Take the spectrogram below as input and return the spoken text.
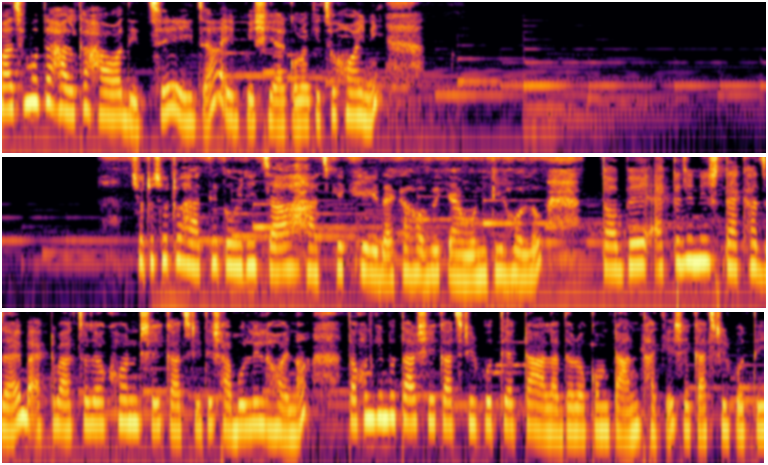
মাঝে মধ্যে হালকা হাওয়া দিচ্ছে, এই যা এর বেশি আর কোনো কিছু হয়নি। ছোট ছোট হাতে তৈরি চা আজকে খেয়ে দেখা হবে কেমনটি হলো। তবে একটা জিনিস দেখা যায় বা একটা বাচ্চা যখন সেই কাজটিতে সাবলীল হয় না, তখন কিন্তু তার সেই কাজটির প্রতি একটা আলাদা রকম টান থাকে, সেই কাজটির প্রতি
